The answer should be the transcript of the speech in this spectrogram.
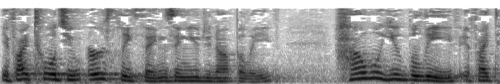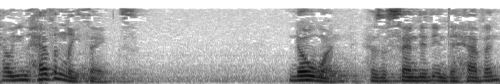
If I told you earthly things and you do not believe, how will you believe if I tell you heavenly things? No one has ascended into heaven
